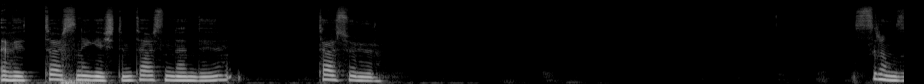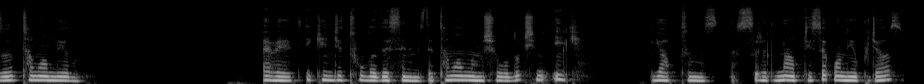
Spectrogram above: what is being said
Evet tersine geçtim. Tersinden de ters örüyorum. Sıramızı tamamlayalım. Evet ikinci tuğla desenimizi de tamamlamış olduk. Şimdi ilk yaptığımız sırada ne yaptıysak onu yapacağız.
